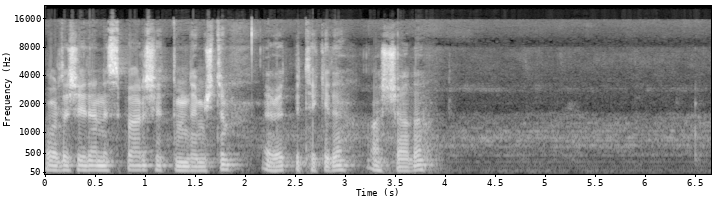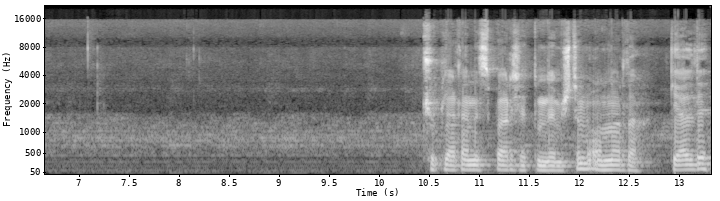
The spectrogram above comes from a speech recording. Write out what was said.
Bu arada şeyden de sipariş ettim demiştim. Evet bir teki de aşağıda. küplerden de sipariş ettim demiştim. Onlar da geldi.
